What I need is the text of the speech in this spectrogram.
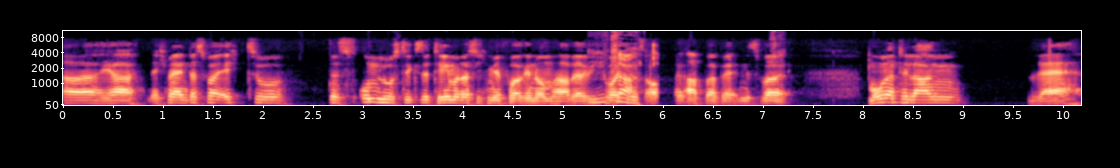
Äh, ja, ich meine, das war echt so das unlustigste Thema, das ich mir vorgenommen habe. Ich mhm, wollte das auch mal abarbeiten. Es war monatelang, bäh.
